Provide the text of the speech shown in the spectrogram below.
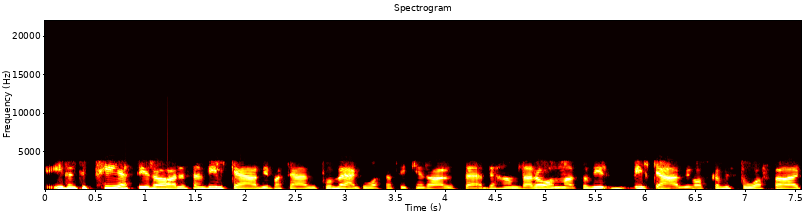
identitet i rörelsen. Vilka är vi? Vart är vi på väg? Oavsett vilken rörelse det handlar om. Alltså vilka är vi? Vad ska vi stå för?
